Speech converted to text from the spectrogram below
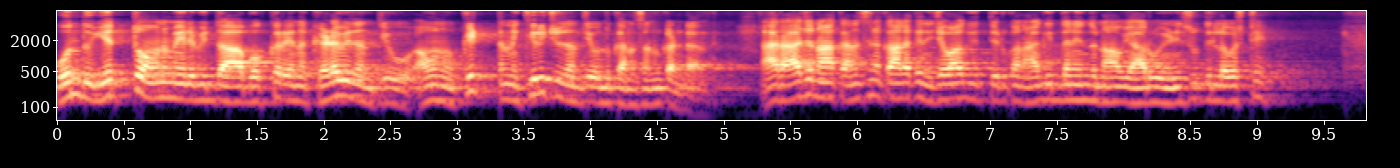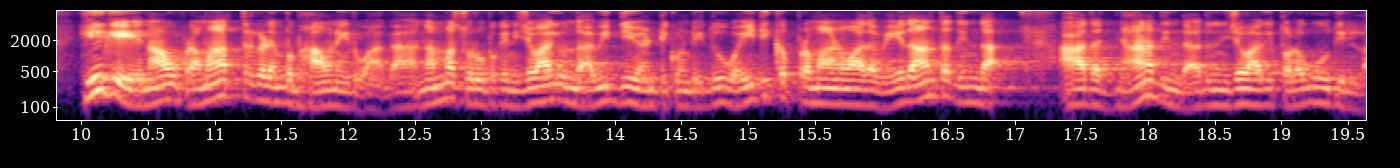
ಒಂದು ಎತ್ತು ಅವನ ಮೇಲೆ ಬಿದ್ದ ಆ ಬೊಕ್ಕರೆಯನ್ನು ಕೆಡವಿದಂತೆಯೂ ಅವನು ಕಿಟ್ಟನ್ನು ಕಿರಿಚಿದಂತೆ ಒಂದು ಕನಸನ್ನು ಕಂಡಂತೆ. ಆ ರಾಜನ ಆ ಕನಸಿನ ಕಾಲಕ್ಕೆ ನಿಜವಾಗಿಯೂ ತಿರುಕನಾಗಿದ್ದನೆಂದು ನಾವು ಯಾರೂ ಎಣಿಸುವುದಿಲ್ಲವಷ್ಟೇ? ಹೀಗೆ ನಾವು ಪ್ರಮಾತ್ರಗಳೆಂಬ ಭಾವನೆ ಇರುವಾಗ ನಮ್ಮ ಸ್ವರೂಪಕ್ಕೆ ನಿಜವಾಗಿ ಒಂದು ಅವಿದ್ಯೆಯು ಅಂಟಿಕೊಂಡಿದ್ದು ವೈದಿಕ ಪ್ರಮಾಣವಾದ ವೇದಾಂತದಿಂದ ಆದ ಜ್ಞಾನದಿಂದ ಅದು ನಿಜವಾಗಿ ತೊಲಗುವುದಿಲ್ಲ.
